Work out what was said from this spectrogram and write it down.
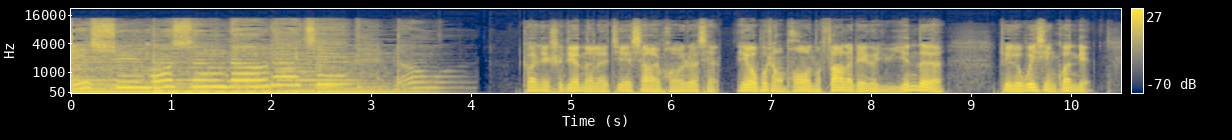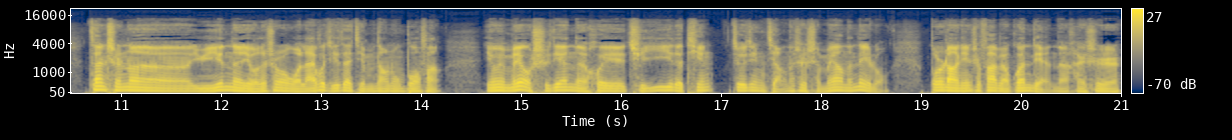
也许陌生到了解，让我抓紧时间呢来接下位朋友热线，也有不少朋友呢发了这个语音的这个微信观点。暂时呢，语音呢有的时候我来不及在节目当中播放，因为没有时间呢会去一一的听究竟讲的是什么样的内容。不知道您是发表观点的，还是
